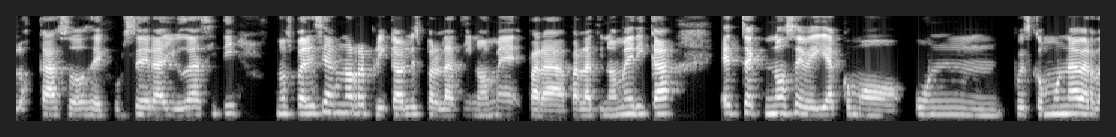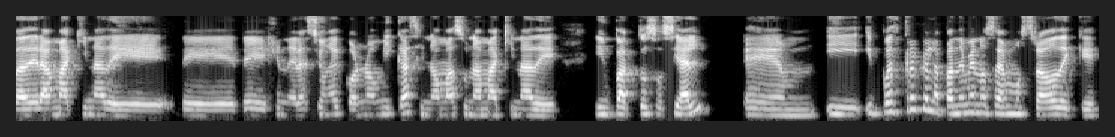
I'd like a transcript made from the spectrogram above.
Los casos de Coursera, Udacity, nos parecían no replicables para, para, Latinoamérica. EdTech no se veía como, un, pues como una verdadera máquina de generación económica, sino más una máquina de impacto social. Em, y, pues creo que la pandemia nos ha demostrado de que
